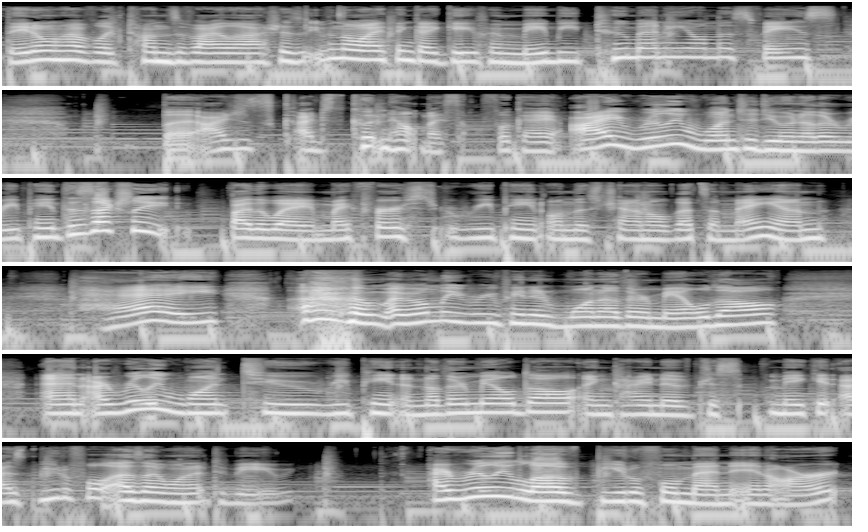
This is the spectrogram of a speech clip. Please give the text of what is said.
they don't have like tons of eyelashes, even though I think I gave him maybe too many on this face but I just I just couldn't help myself, okay? I really want to do another repaint. This is actually, by the way, my first repaint on this channel. That's a man. Hey! Um, I've only repainted one other male doll, and I really want to repaint another male doll and kind of just make it as beautiful as I want it to be. I really love beautiful men in art.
